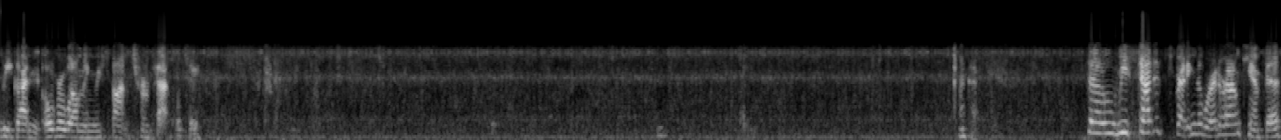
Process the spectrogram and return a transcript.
we got an overwhelming response from faculty. Okay. So we started spreading the word around campus.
